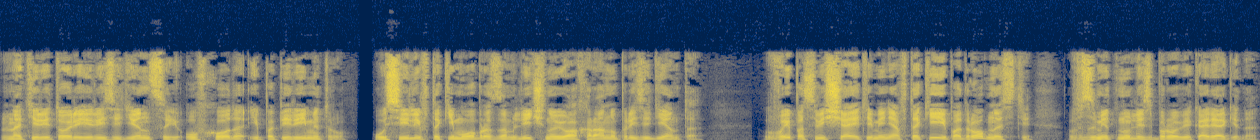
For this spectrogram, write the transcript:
на территории резиденции у входа и по периметру, усилив таким образом личную охрану президента. Вы посвящаете меня в такие подробности, взметнулись брови Корягина.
